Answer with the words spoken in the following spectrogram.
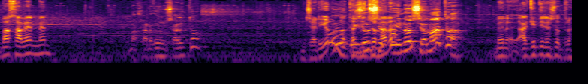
Baja, ven, ven. ¿Bajar de un salto? ¿En serio? ¿No te has y, no hecho se, nada? y no se mata. Ven, aquí tienes otro.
